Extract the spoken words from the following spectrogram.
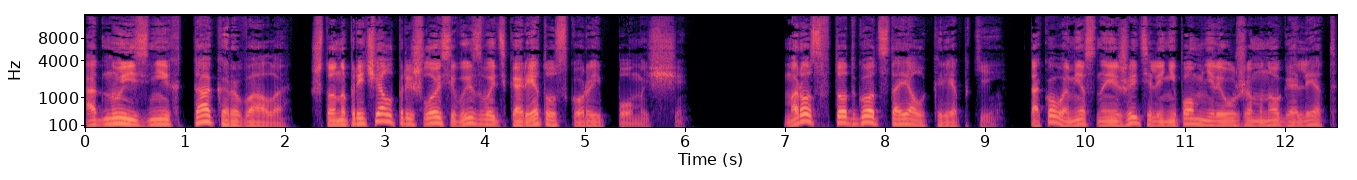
Одну из них так рвало, что на причал пришлось вызвать карету скорой помощи. Мороз в тот год стоял крепкий. Такого местные жители не помнили уже много лет,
